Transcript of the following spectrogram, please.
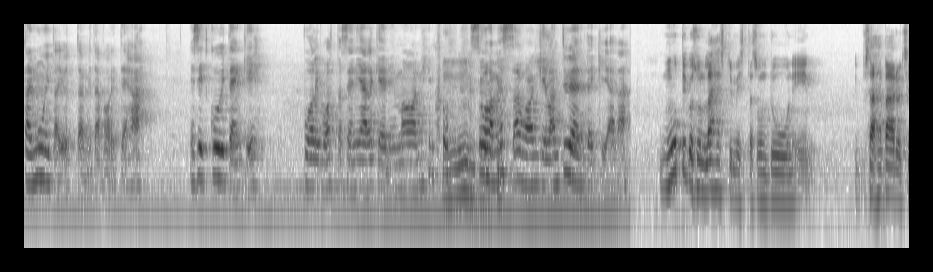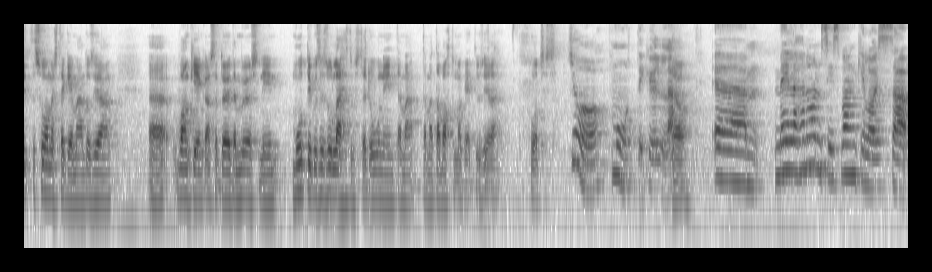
tai muita juttuja, mitä voi tehdä. Ja sitten kuitenkin puoli vuotta sen jälkeen, niin mä oon niin kuin mm. Suomessa vankilan työntekijänä. Muuttiko sun lähestymistä sun duuniin? Sähän päädyit sitten Suomessa tekemään tosiaan vankien kanssa töitä myös, niin muuttiko se sun lähestymistä duuniin tämä, tämä tapahtumaketju siellä Ruotsissa? Joo, muutti kyllä. Joo. Meillähän on siis vankiloissa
